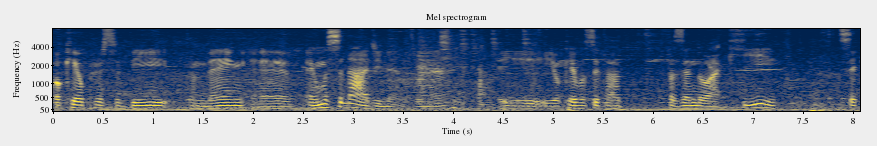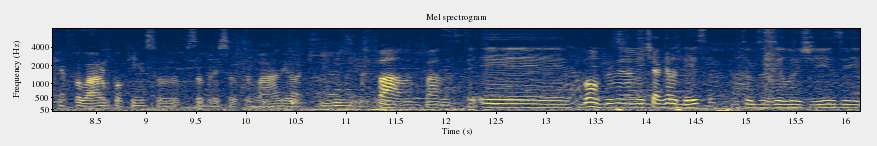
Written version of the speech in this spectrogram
o que eu percebi também é, é uma cidade dentro, né? E, e o que você está fazendo aqui você quer falar um pouquinho sobre o seu trabalho aqui? Fala, fala. É, bom, primeiramente agradeço a todos os elogios e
